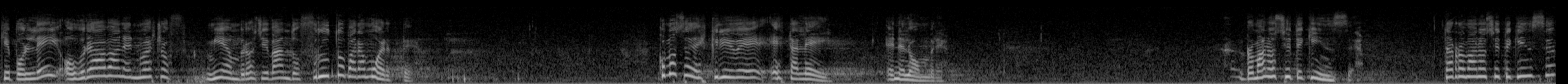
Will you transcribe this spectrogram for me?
que por ley obraban en nuestros miembros llevando fruto para muerte. ¿Cómo se describe esta ley en el hombre? Romanos 7:15. ¿Está Romanos 7:15?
